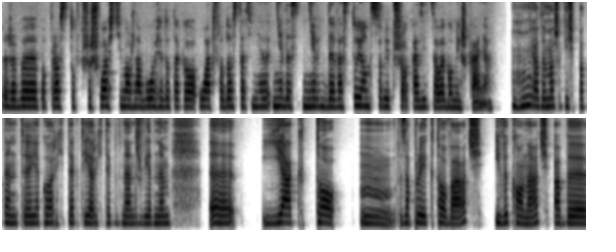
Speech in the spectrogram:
żeby po prostu w przyszłości można było się do tego łatwo dostać, nie, nie, nie dewastując sobie przy okazji całego mieszkania. Mhm, a ty masz jakieś patenty jako architekt i architekt wnętrz w jednym, e, jak to mm, zaprojektować i wykonać, aby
